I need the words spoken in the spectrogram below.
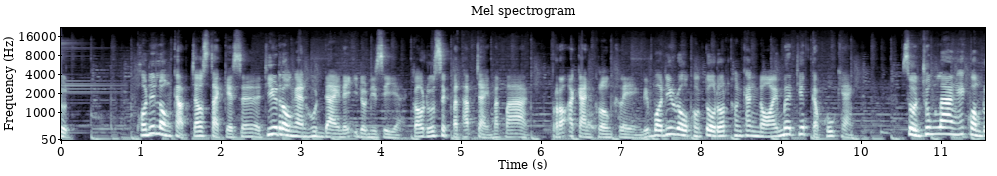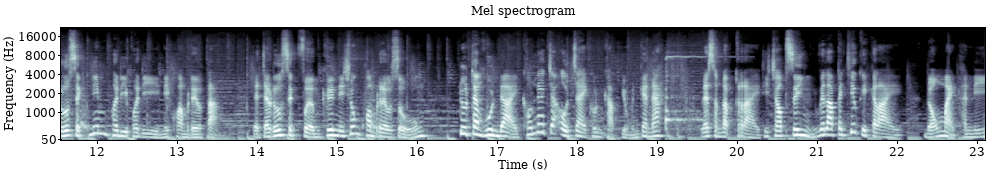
สุดๆ พอได้ลองขับเจ้า s t a r g a z e r ที่โรงงานฮุนไดในอินโดนีเซียก็รู้สึกประทับใจมากๆ เพราะอาการโครงเคลงหรือบอดี้โรของตัวรถค่อนข้างน้อยเมื่อเทียบกับคู่แข่ง ส่วนช่วงล่างให้ความรู้สึกนิ่มพอดีพอดีในความเร็วต่ำแต่จะรู้สึกเฟิร์มขึ้นในช่วงความเร็วสูง ดูทางฮุนไดเขาน่าจะเอาใจคนขับอยู่เหมือนกันนะ และสำหรับใครที่ชอบซิ่ง เวลาไปเที่ยวไกล น้องใหม่คันนี้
